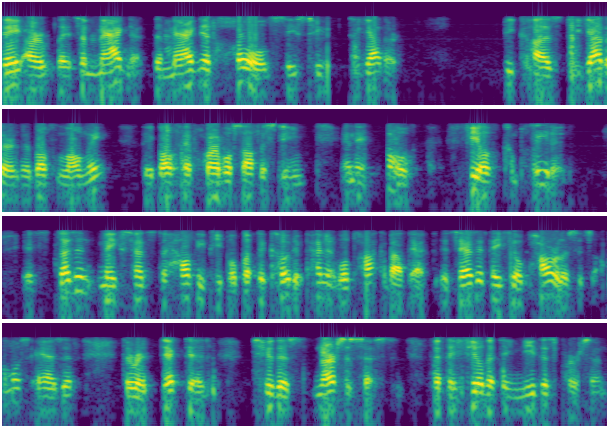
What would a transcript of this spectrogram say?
They are, it's a magnet. The magnet holds these two together because together they're both lonely, they both have horrible self esteem, and they both feel completed. It doesn't make sense to healthy people, but the codependent will talk about that. It's as if they feel powerless. It's almost as if they're addicted to this narcissist, that they feel that they need this person.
